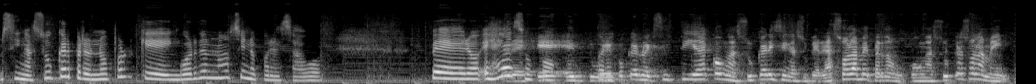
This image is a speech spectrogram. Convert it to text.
sin azúcar, pero no porque engorde o no, sino por el sabor. Pero es Pero eso. es que en tu Pero- época no existía con azúcar y sin azúcar, era solamente, perdón, con azúcar solamente.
